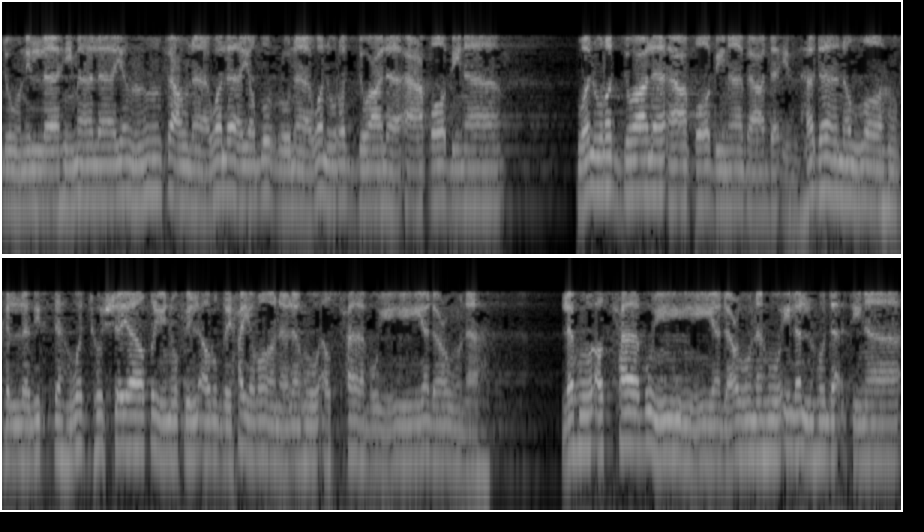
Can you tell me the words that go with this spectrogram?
دون الله ما لا ينفعنا ولا يضرنا ونرد على أعقابنا ونرد على أعقابنا بعد إذ هدانا الله كالذي استهوته الشياطين في الأرض حيران له أصحاب يدعونه. له أصحاب يدعونه إلى الهدى ائتنا.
